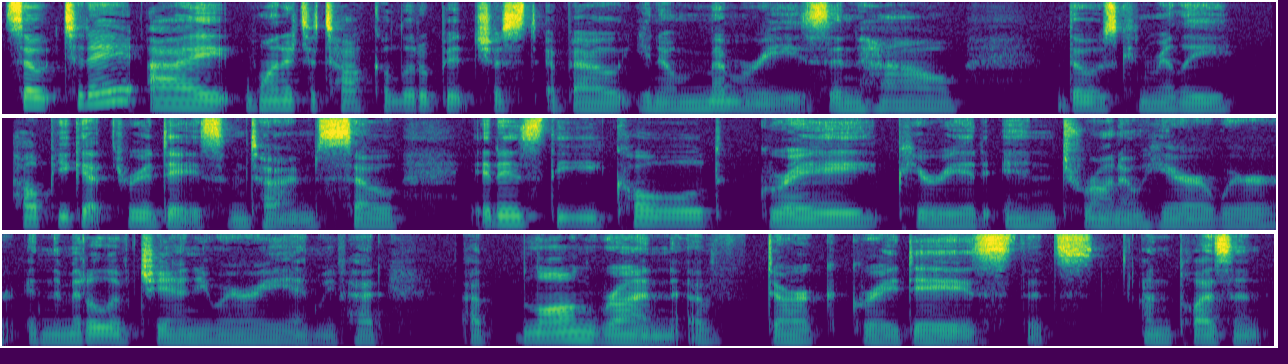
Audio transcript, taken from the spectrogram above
So today I wanted to talk a little bit just about, you know, memories and how those can really help you get through a day sometimes. So it is the cold, gray period in Toronto here. We're in the middle of January and we've had a long run of dark gray days that's unpleasant.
